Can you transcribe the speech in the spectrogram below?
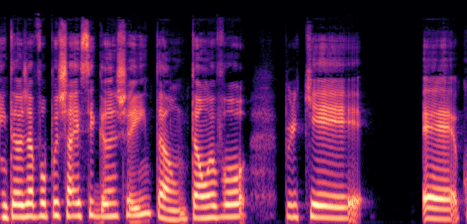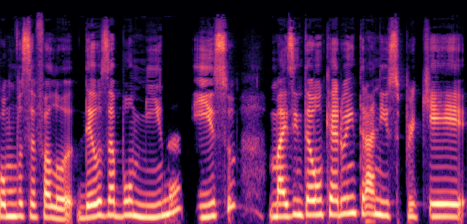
Então eu já vou puxar esse gancho aí, então. Então eu vou. Porque é, como você falou, Deus abomina isso, mas então eu quero entrar nisso, porque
